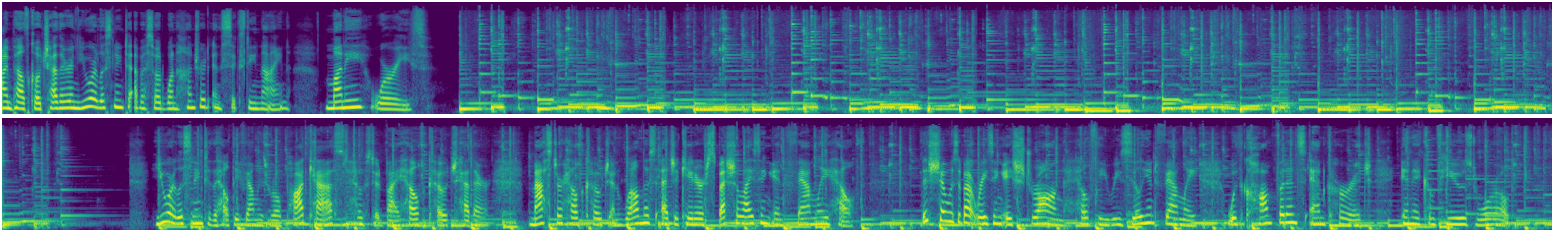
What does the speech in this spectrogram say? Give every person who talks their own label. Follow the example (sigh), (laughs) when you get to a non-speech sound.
Speaker 1: I'm Health Coach Heather, and you are listening to episode 169 Money Worries. Are listening to the Healthy Families Rule podcast, hosted by Health Coach Heather, Master Health Coach and Wellness Educator specializing in family health. This show is about raising a strong, healthy, resilient family with confidence and courage in a confused world.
